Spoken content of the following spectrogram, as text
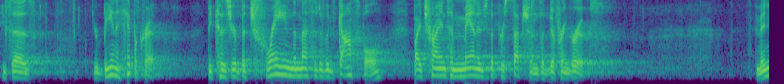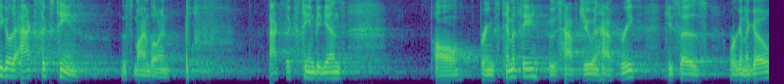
he says, You're being a hypocrite because you're betraying the message of the gospel by trying to manage the perceptions of different groups. And then you go to Acts 16. This is mind blowing. Acts 16 begins. Paul brings Timothy, who's half Jew and half Greek, he says, We're going to go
